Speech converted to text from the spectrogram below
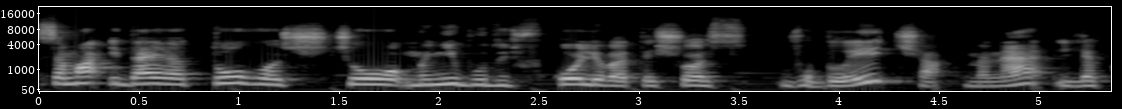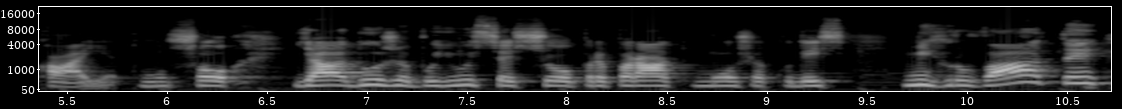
сама ідея того, що мені будуть вколювати щось в обличчя, мене лякає, тому що я дуже боюся, що препарат може кудись мігрувати.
